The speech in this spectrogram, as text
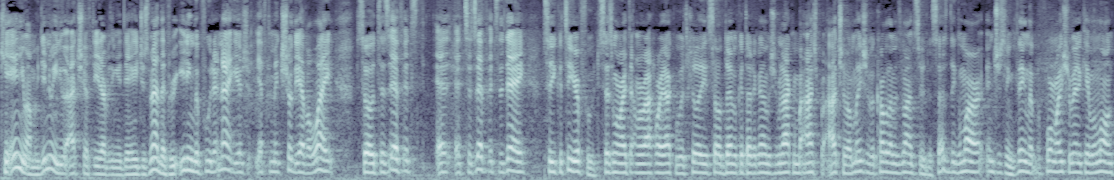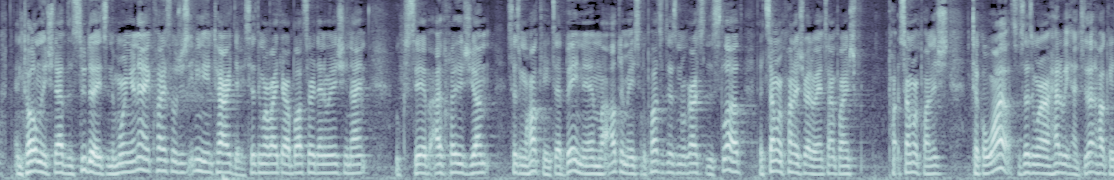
ke'enyuam. He didn't mean you actually have to eat everything a day. He just meant that if you're eating the food at night, you have to make sure that you have a light. So it's as if it's it's as if it's the day, so you can see your food. It says right says the Gemara, interesting thing that before Moshe Rabbeinu came along and told him he should have the suda, it's in the morning and night. Christ was just eating the entire day. Says the Gemara right there, Abasar Denimanishi night, Uksev Ad Chodesh Yam. Says Gemara, okay, it's at Beinim La Alter The pasuk says in regards to the slav that some were punished right away and some were punished some were punished. It took a while. So it says, how do we answer that? However,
